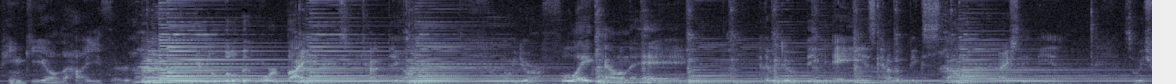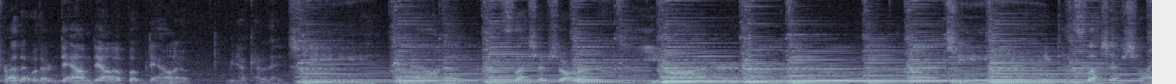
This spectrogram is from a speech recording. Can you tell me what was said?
pinky on the high E third. Give it a little bit more bite, so we kind of dig on it. And we do our full eight count on the A, and then we do a big A is kind of a big stop, actually at the end. So we try that with our down, down, up, up, down, up. We'd have kind of that G, down, up, D slash F sharp, E minor, G, D slash F sharp,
